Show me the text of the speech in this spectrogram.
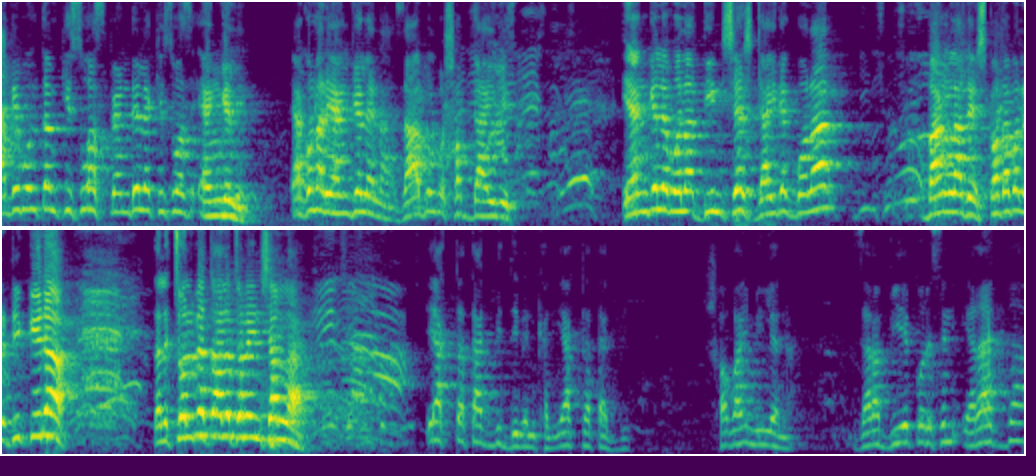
আগে বলতাম, কিছু আজ প্যান্ডেলে, কিছু আজ অ্যাঙ্গেলে। এখন আর অ্যাঙ্গেলে না, যা বলব সব ডাইরেক্ট অ্যাঙ্গেলে বলার দিন শেষ ডাইরেক্ট বলার বাংলাদেশ। কথা বলে ঠিক কি না? তাহলে চলবে তো আলোচনা ইনশাল্লাহ একটা তাকবির দিবেন খালি, একটা তাকবির। সবাই মিলে না। যারা বিয়ে করেছেন, এরা একবার,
